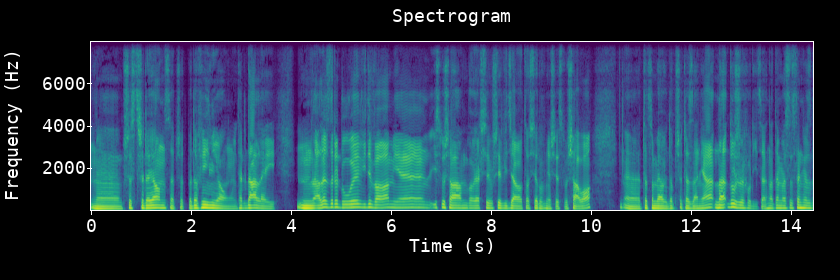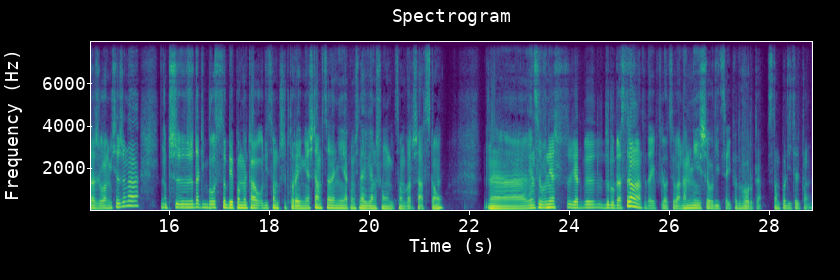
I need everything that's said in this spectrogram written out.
E, przestrzegające przed pedofilią i tak dalej. Mm, ale z reguły widywałam je i słyszałam, bo jak się już je widziało, to się również je słyszało. E, to, co miały do przekazania na dużych ulicach. Natomiast ostatnio zdarzyło mi się, że, na, że taki bus sobie pomyczał ulicą, przy której mieszkam, wcale nie jakąś największą ulicą warszawską. E, więc również jakby druga strona tutaj wkroczyła na mniejsze ulice i podwórka z tą polityką.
